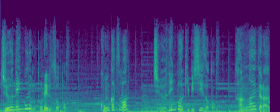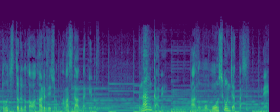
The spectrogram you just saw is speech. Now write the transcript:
10年後でも取れるぞと。婚活は10年後は厳しいぞと。考えたらどっち取るのかわかるでしょって話なんだけど。なんかね、あの、もう申し込んじゃったし、ね。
